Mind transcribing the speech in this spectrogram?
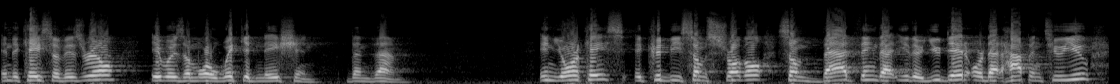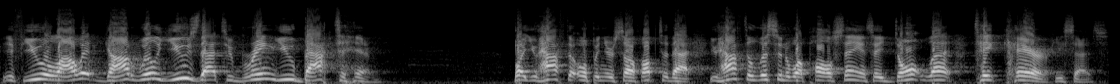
In the case of Israel, it was a more wicked nation than them. In your case, it could be some struggle, some bad thing that either you did or that happened to you. If you allow it, God will use that to bring you back to Him. But you have to open yourself up to that. You have to listen to what Paul's saying and say, don't let, take care, he says.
